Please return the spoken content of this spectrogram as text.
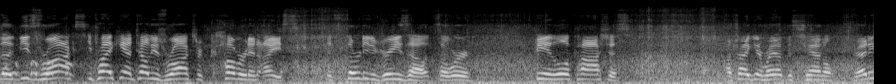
the, these rocks. You probably can't tell these rocks are covered in ice. It's 30 degrees out, so we're being a little cautious. I'll try to get right up this channel. Ready?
